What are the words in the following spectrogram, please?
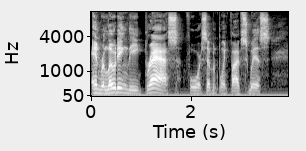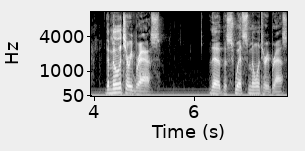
And reloading the brass for 7.5 Swiss, the military brass, the the Swiss military brass,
